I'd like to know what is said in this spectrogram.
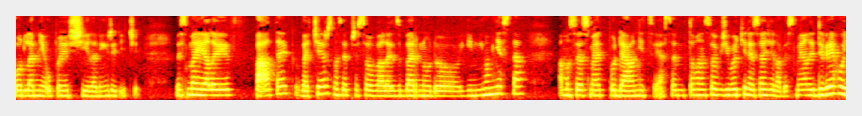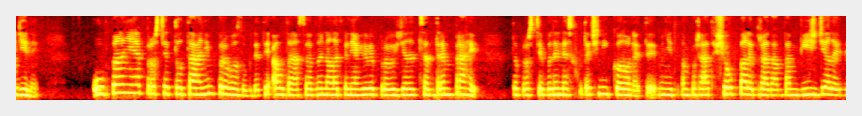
podle mě úplně šílený řidiči. My jsme jeli v pátek večer, jsme se přesouvali z Bernu do jiného města a museli jsme jet po dálnici. Já jsem tohle v životě nezažila. My jsme jeli dvě hodiny úplně prostě totálním provozu, kde ty auta na sebe byly nalepeny, jak kdyby projížděly centrem Prahy to prostě byly neskutečné kolony. Ty, oni to tam pořád šoupali, pořád tam tam výjížděli,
